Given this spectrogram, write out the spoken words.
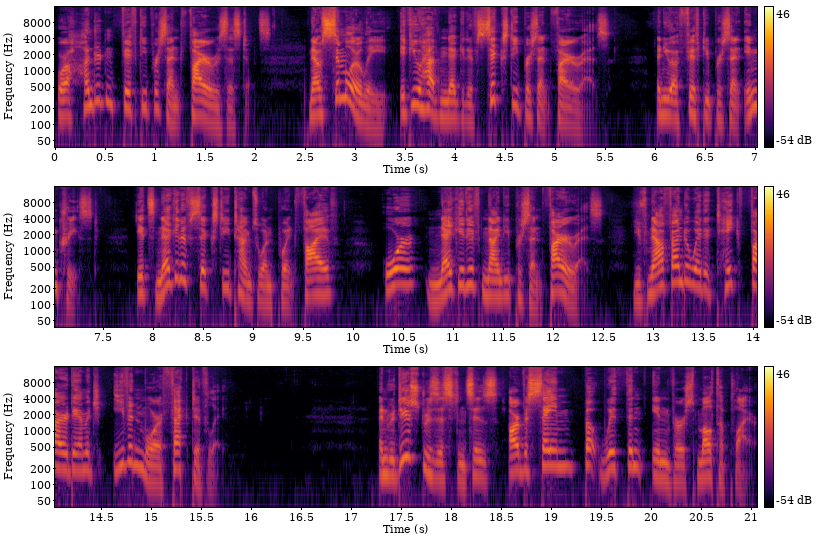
or 150% fire resistance. Now, similarly, if you have negative 60% fire res and you have 50% increased, it's negative 60 times 1.5 or negative 90% fire res. You've now found a way to take fire damage even more effectively and reduced resistances are the same but with an inverse multiplier.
